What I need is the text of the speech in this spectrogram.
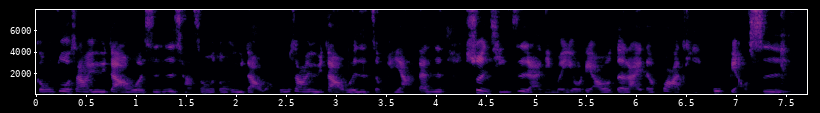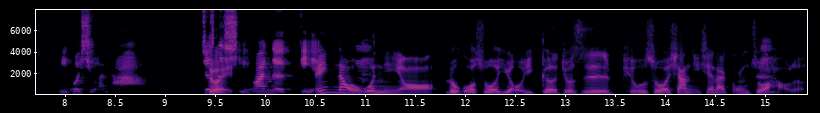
工作上遇到，或者是日常生活中遇到，网络上遇到，或者是怎么样。但是顺其自然，你们有聊得来的话题，不表示你会喜欢他啊，就是喜欢的点。哎，那我嗯问你哦，如果说有一个就是，比如说像你现在工作嗯好了，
